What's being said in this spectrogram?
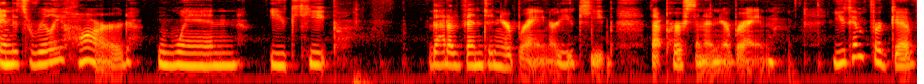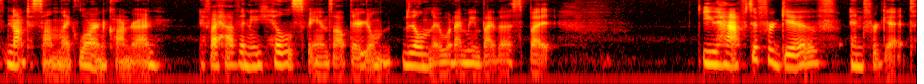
And it's really hard when you keep that event in your brain or you keep that person in your brain. You can forgive, not to sound like Lauren Conrad. If I have any Hills fans out there, you'll they'll know what I mean by this, but you have to forgive and forget.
